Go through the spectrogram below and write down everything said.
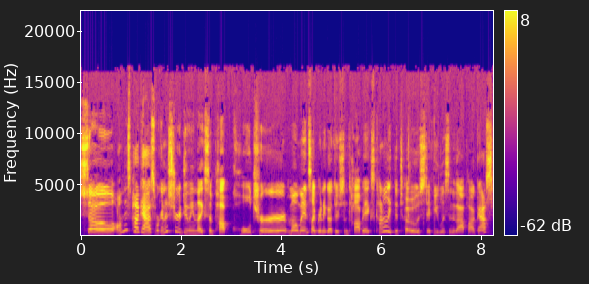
So, on this podcast, we're going to start doing like some pop culture moments. Like, we're going to go through some topics, kind of like the toast, if you listen to that podcast.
